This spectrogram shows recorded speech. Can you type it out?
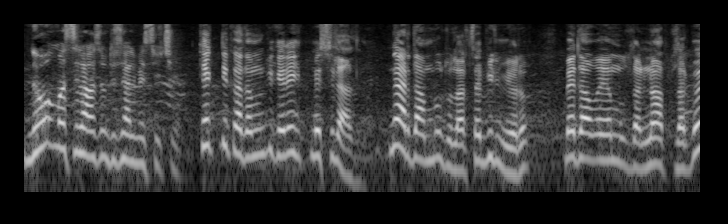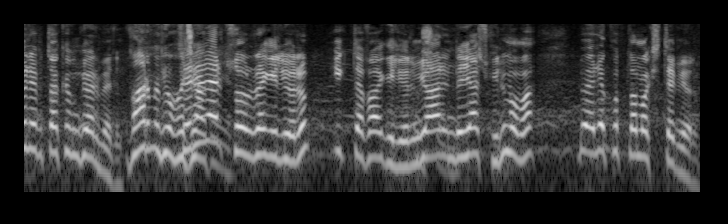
Ne olması lazım düzelmesi için? Teknik adamın bir kere gitmesi lazım. Nereden buldularsa bilmiyorum. Bedavaya buldular ne yaptılar. Böyle bir takım görmedim. Var mı bir hoca Seneler adayı? sonra geliyorum. İlk defa geliyorum. Hoş Yarın da yaş günüm ama böyle kutlamak istemiyorum.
